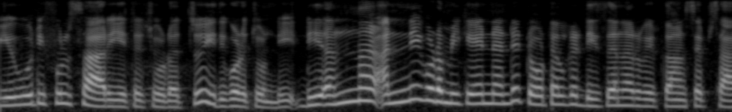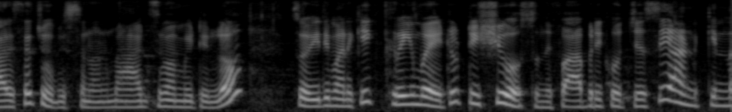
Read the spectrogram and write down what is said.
బ్యూటిఫుల్ సారీ అయితే చూడొచ్చు. ఇది కూడా చూడండి. డి అన్న అన్నీ కూడా మీకు ఏంటంటే టోటల్గా డిజైనర్ వేర్ కాన్సెప్ట్ శారీస్ చూపిస్తున్నాను మ్యాక్సిమం వీటిల్లో. సో ఇది మనకి క్రీమ్ వైట్ టిష్యూ వస్తుంది. ఫ్యాబ్రిక్ వచ్చేసి అండ్ కింద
